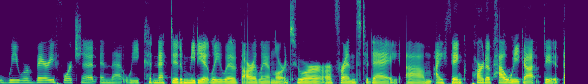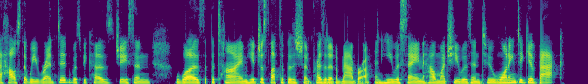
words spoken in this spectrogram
We were very fortunate in that we connected immediately with our landlords who are our friends today. Um, I think part of how we got the, the house that we rented was because Jason was at the time, he had just left the position president of Mabra and he was saying how much he was into wanting to give back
